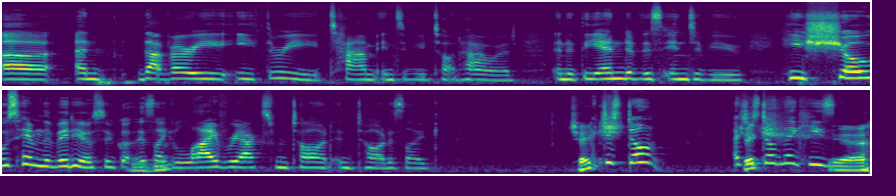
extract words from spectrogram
Uh, and that very E3, Tam interviewed Todd Howard, and at the end of this interview, he shows him the video. So we've got this like live reacts from Todd, and Todd is like, "I just don't, I just don't think he's Yeah.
